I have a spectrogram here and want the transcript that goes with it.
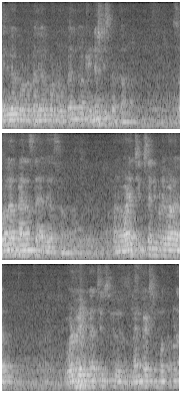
ఐదు వేల కోట్లు పదివేల కోట్ల రూపాయలతో అక్కడ ఇండస్ట్రీస్ పెడతా ఉన్నారు సోలార్ ప్యానల్స్ తయారు చేస్తా. ఉన్నారు మనం వాడే చిప్స్ అన్ని కూడా ఇవాళ వరల్డ్ వైడ్గా చిప్స్ మ్యానుఫ్యాక్చరింగ్ మొత్తం కూడా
